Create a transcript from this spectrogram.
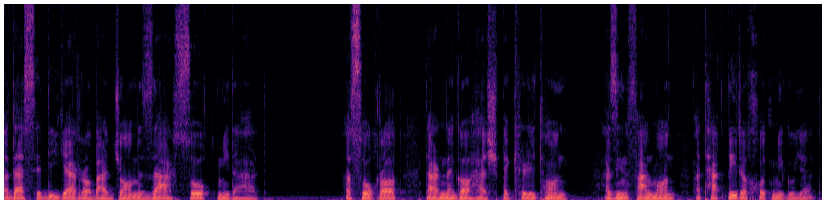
و دست دیگر را بر جام زهر سوق می دهد و سقرات در نگاهش به کریتون از این فرمان و تقدیر خود می گوید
